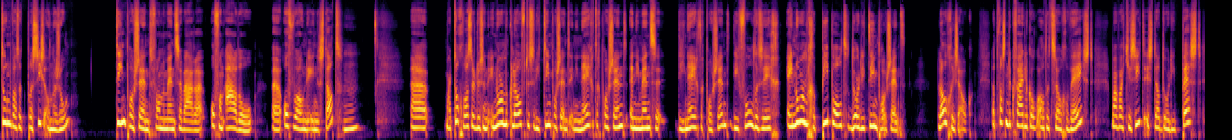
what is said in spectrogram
Toen was het precies andersom. 10% van de mensen waren of van adel uh, of woonden in de stad. Mm. Uh, maar toch was er dus een enorme kloof tussen die 10% en die 90%. En die mensen, die 90%, die voelden zich enorm gepiepeld door die 10%. Logisch ook. Dat was natuurlijk feitelijk ook altijd zo geweest. Maar wat je ziet is dat door die pest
